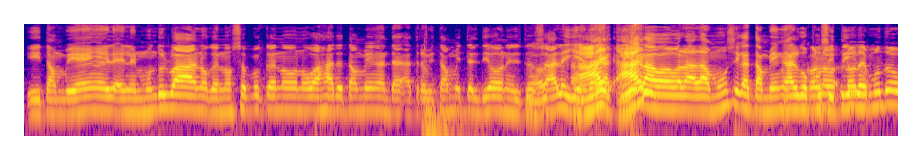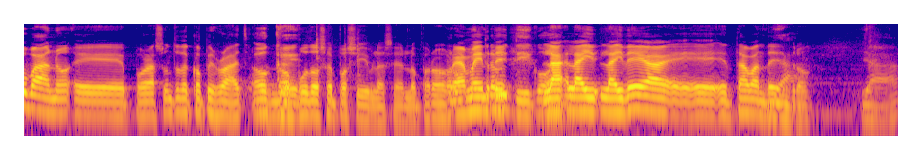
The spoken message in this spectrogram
y también en el mundo urbano, que no sé por qué no, no bajaste también a, entrevistar a Mr. Dionis, y tú sales y aquí La, música también es algo positivo. Lo, del mundo urbano, eh, por asunto de copyright, no pudo ser posible hacerlo, pero, realmente la, la, idea eh, eh, estaban dentro. Ya.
